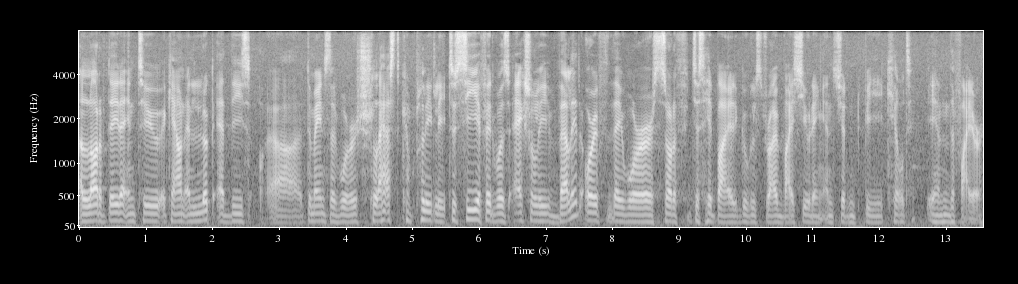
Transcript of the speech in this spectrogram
a lot of data into account and looked at these uh, domains that were slashed completely to see if it was actually valid or if they were sort of just hit by Google's drive-by shooting and shouldn't be killed in the fire.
